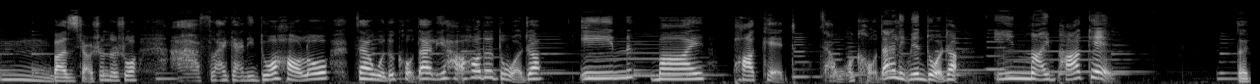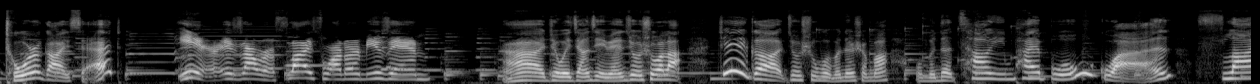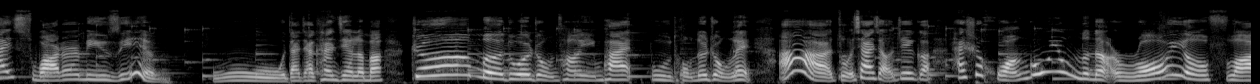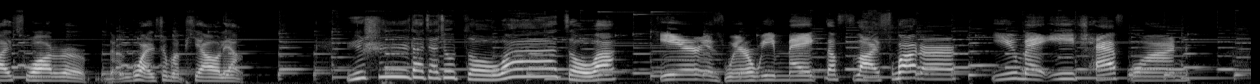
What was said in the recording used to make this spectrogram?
嗯，Buzz 小声地说：“啊，Fly Guy，你躲好喽，在我的口袋里好好的躲着。In my pocket，在我口袋里面躲着。” in my pocket. The tour guide said, Here is our fly swatter museum. 啊，这位讲解员就说了，这个就是我们的什么？我们的苍蝇拍博物馆 （Fly Swatter Museum）。 哦，大家看见了吗？这么多种苍蝇拍，不同的种类啊！左下角这个还是皇宫用的呢，Royal Fly Swatter，难怪这么漂亮。于是大家就走啊走啊。Here is where we make the fly swatter. You may each have one.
